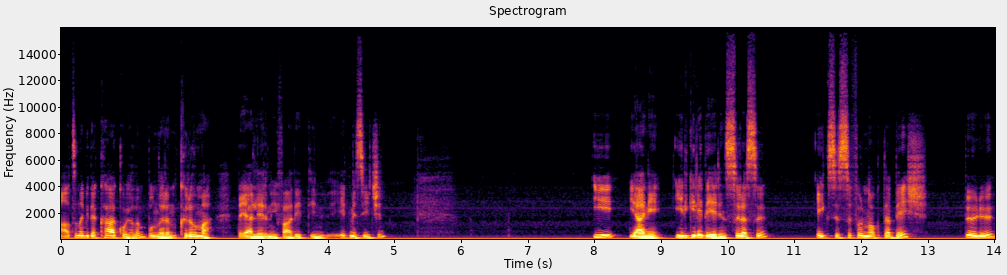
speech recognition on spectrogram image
Altına bir de K koyalım. Bunların kırılma değerlerini ifade ettiğin, etmesi için. I yani ilgili değerin sırası eksi 0.5 bölü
